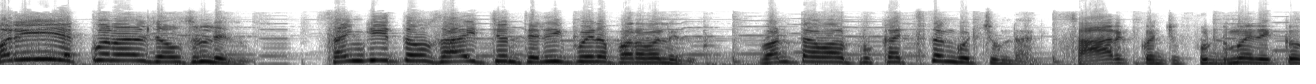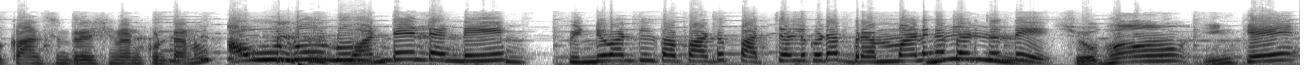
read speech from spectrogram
మరీ ఎక్కువ నాలెడ్జ్ అవసరం లేదు. సంగీతం సాహిత్యం తెలియకపోయినా పర్వాలేదు. వంట వార్పు ఖచ్చితంగా వచ్చి ఉండాలి. సార్ కొంచెం ఫుడ్ మీద ఎక్కువ కాన్సన్ట్రేషన్ అనుకుంటాను. అవును నువ్వు- వంట ఏంటండి? పిండి వంటలతో పాటు పచ్చళ్ళు కూడా బ్రహ్మాండంగా పెడుతుంది. శుభం ఇంకే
